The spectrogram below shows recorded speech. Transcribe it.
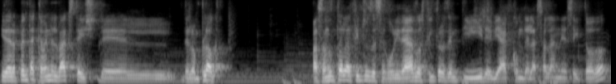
Y de repente acabé en el backstage del, del Unplugged, pasando todos los filtros de seguridad, los filtros de MTV, de Viacom, de la sala Nesa y todo.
